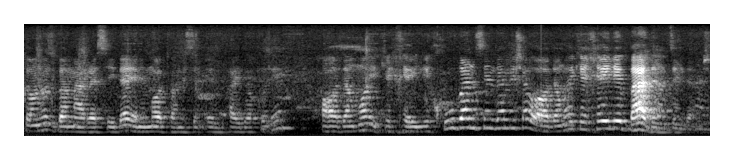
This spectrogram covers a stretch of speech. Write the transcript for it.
تا هنوز به من رسیده یعنی ما تانستیم علم پیدا کنیم آدمایی که خیلی خوبن زنده میشه و آدمایی که خیلی بدن زنده میشه.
